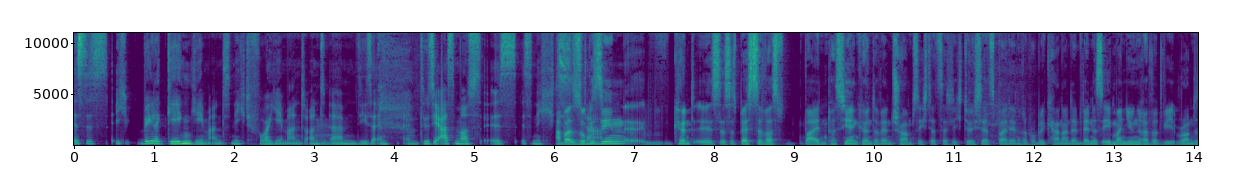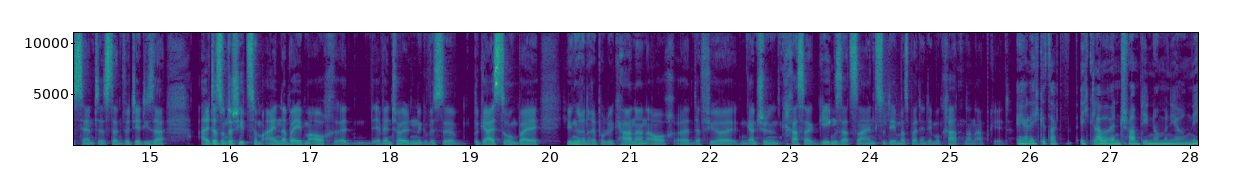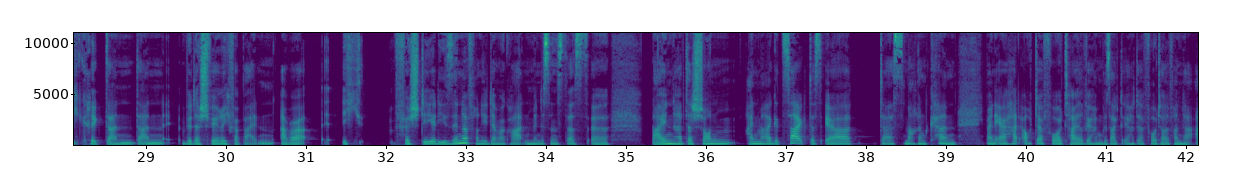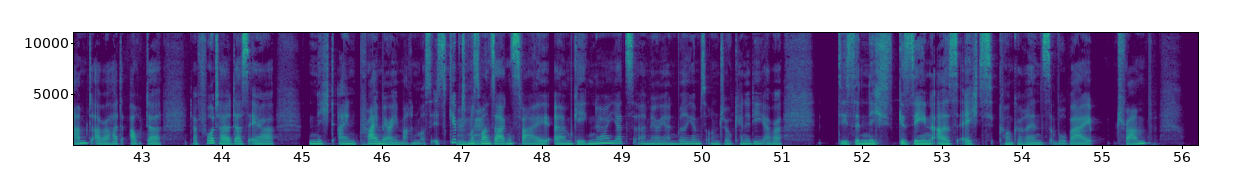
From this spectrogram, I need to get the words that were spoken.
es ist, ich wähle gegen jemand, nicht vor jemand und ähm, dieser Ent- Enthusiasmus ist, ist nicht Aber so da. gesehen äh, könnt, ist es das Beste, was beiden passieren könnte, wenn Trump sich tatsächlich durchsetzt bei den Republikanern. Denn wenn es eben ein Jüngerer wird wie Ron DeSantis, dann wird ja dieser Altersunterschied zum einen, aber eben auch äh, eventuell eine gewisse Begeisterung bei jüngeren Republikanern auch äh, dafür ein ganz schön krasser Gegensatz sein zu dem, was bei den Demokraten dann abgeht. Ehrlich gesagt, ich glaube, wenn Trump die Nominierung nicht kriegt, dann, dann wird das schwierig für Biden. Aber ich verstehe die Sinne von den Demokraten mindestens, dass äh, Biden hat das schon einmal gezeigt, dass er das machen kann. Ich meine, er hat auch der Vorteil, wir haben gesagt, er hat der Vorteil von der Amt, aber er hat auch der, der Vorteil, dass er nicht ein Primary machen muss. Es gibt, muss man sagen, zwei ähm, Gegner jetzt, äh, Marianne Williams und Joe Kennedy, aber die sind nicht gesehen als echt Konkurrenz. Wobei Trump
